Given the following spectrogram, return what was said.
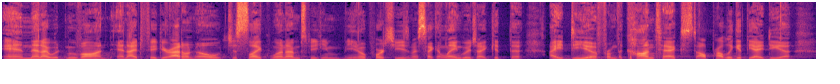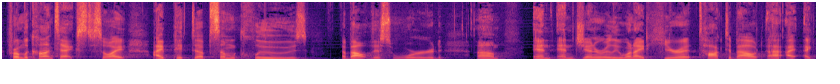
and then I would move on. And I'd figure, I don't know, just like when I'm speaking, you know, Portuguese, my second language, I get the idea from the context. I'll probably get the idea from the context. So I, I picked up some clues about this word. Um, and, and generally, when I'd hear it talked about, I, I,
